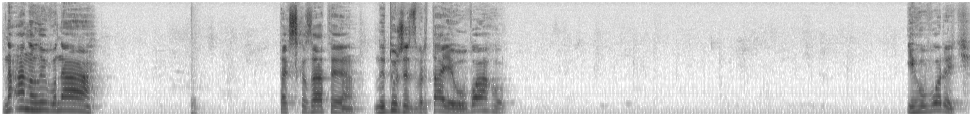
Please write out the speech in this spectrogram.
На ангели вона, так сказати, не дуже звертає увагу. І говорить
